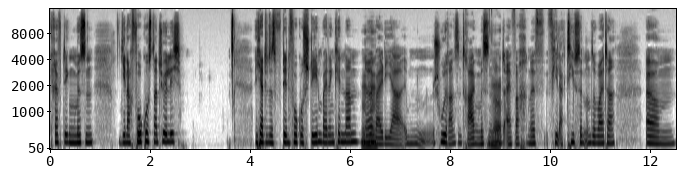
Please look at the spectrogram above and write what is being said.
kräftigen müssen. Je nach Fokus natürlich. Ich hatte das, den Fokus stehen bei den Kindern, ne, Mhm. weil die ja im Schulranzen tragen müssen Ja. und einfach ne, viel aktiv sind und so weiter. Ähm,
